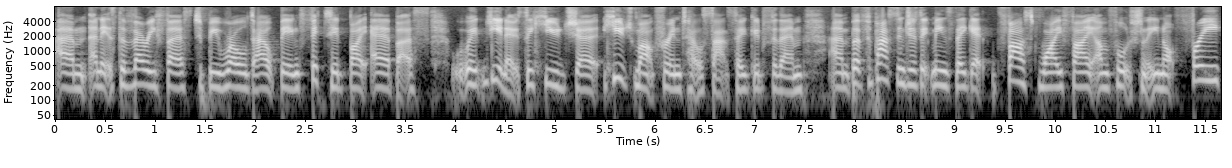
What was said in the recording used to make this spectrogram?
um, and it's the very first to be rolled out being fitted by Airbus. Which, you know, it's a huge, uh, huge mark for Intelsat, so good for them. Um, but for passengers, it means they get fast Wi Fi, unfortunately, not free.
